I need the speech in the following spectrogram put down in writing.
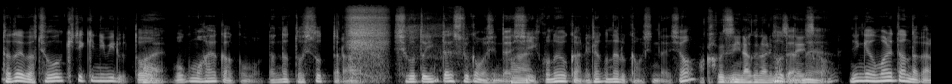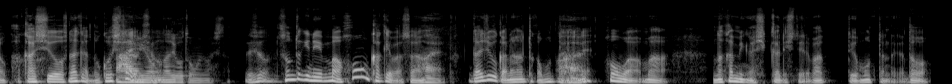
例えば長期的に見ると、はい。僕も早川君もだんだん年取ったら仕事引退するかもしれないし、はい。この世からいなくなるかもしれないでしょ？まあ確実になくなりますねいつか。人間生まれたんだから証をなんか残したいでしょ？あ同じこと思いました。でしょ？その時にまあ本書けばさ、はい。大丈夫かなとか思ったらね、はい。本はまあ中身がしっかりしてればって思ったんだけど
